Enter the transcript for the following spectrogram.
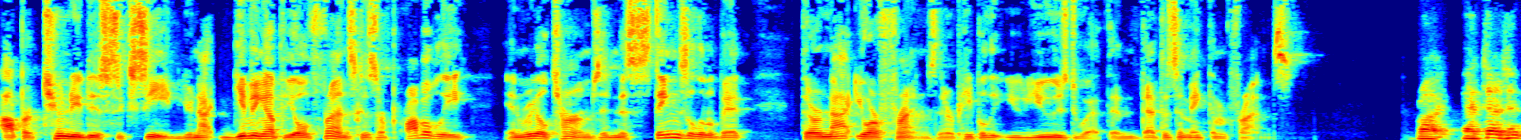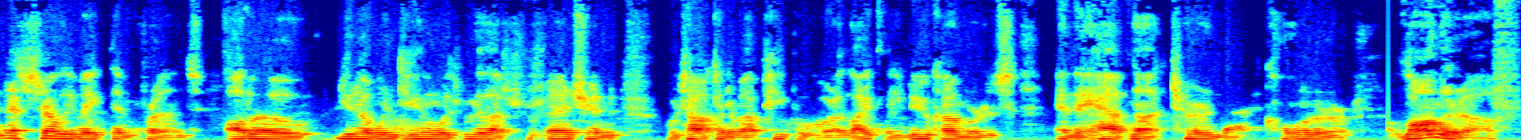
opportunity to succeed. You're not giving up the old friends because they're probably in real terms, and this stings a little bit. They're not your friends; they're people that you used with, and that doesn't make them friends. Right. That doesn't necessarily make them friends. Although, you know, when dealing with relapse prevention, we're talking about people who are likely newcomers and they have not turned that corner long enough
